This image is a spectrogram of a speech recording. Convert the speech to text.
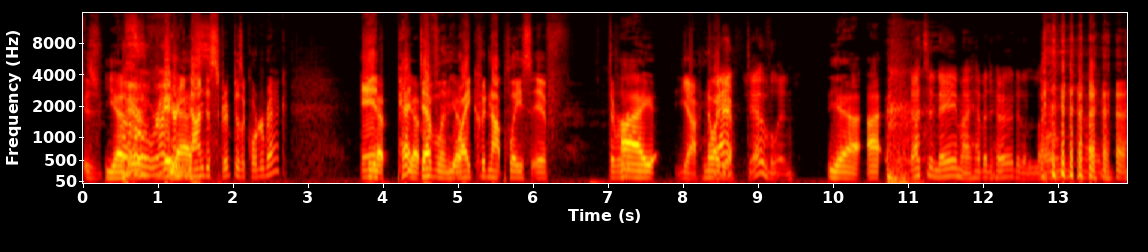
is Yes. very, Oh, right. very Yes. nondescript as a quarterback. And Yep, Pat yep, Devlin, yep. who I could not place if there were I yeah, no Pat idea. Devlin. yeah I. That's a name I haven't heard in a long time.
